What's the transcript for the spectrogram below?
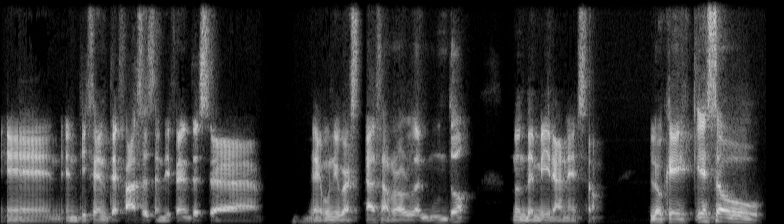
en, diferentes fases, en diferentes eh, universidades alrededor del mundo, donde miran eso. Lo que, eso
